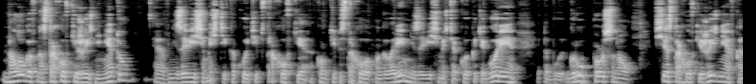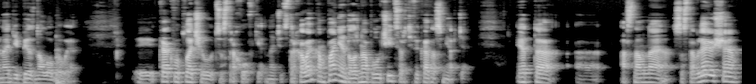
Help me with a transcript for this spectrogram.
Налогов на страховки жизни нету, э, вне зависимости, какой тип страховки, о каком типе страховок мы говорим, вне зависимости, о какой категории, это будет group, personal, все страховки жизни в Канаде безналоговые. И как выплачиваются страховки? Значит, страховая компания должна получить сертификат о смерти. Это основная составляющая.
